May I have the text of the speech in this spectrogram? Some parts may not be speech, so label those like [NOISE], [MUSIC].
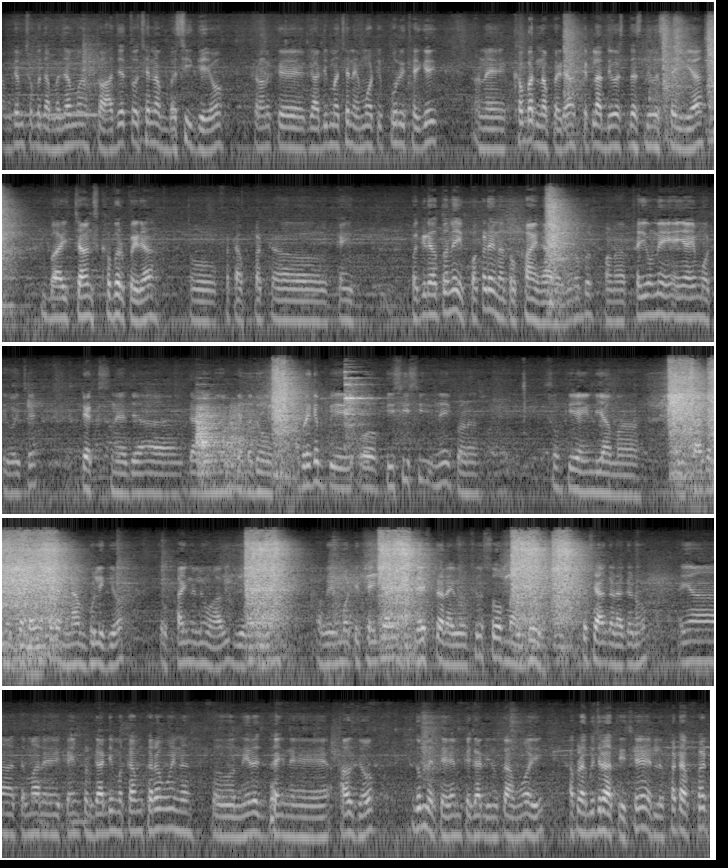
કેમ છો બધા મજામાં? તો આજે તો છે ને બસી ગયો કારણ કે ગાડીમાં છે ને મોટી પૂરી થઈ ગઈ અને ખબર ન પડ્યા કેટલા દિવસ, દસ દિવસ થઈ ગયા. બાય ચાન્સ ખબર પડ્યા. તો ફટાફટ કંઈ પકડ્યા તો નહીં, પકડે ને તો ફાઇન આવે, બરાબર? પણ થયું નહીં, અહીંયા એ મોટી હોય છે. ટેક્સ ને જે ગાડીનું કે બધું. આપણે કેમ પીસીસી નહીં પણ શું કહે ઇન્ડિયામાં ને નામ ભૂલી ગયો. તો ફાઇનલી હું આવી ગયો હવે મોટી થઈ જાય લેસ્ટર આવ્યો છું, સો માઇલ પછી આગળ આગળ હું અહીંયા તમારે કંઈ પણ ગાડીમાં કામ કરાવવું હોય ને, તો નીરજભાઈને આવજો. ગમે તે એમ કે ગાડીનું કામ હોય. આપણા ગુજરાતી છે, એટલે ફટાફટ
